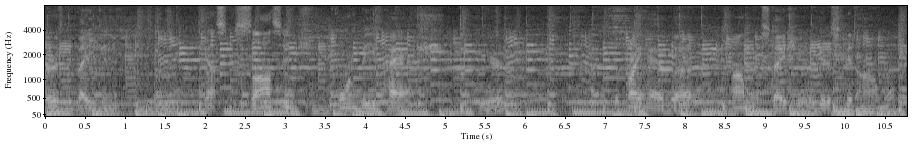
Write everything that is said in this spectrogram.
there's the bacon. Got some sausage, corned beef hash here. They'll probably have uh, omelet station. We'll get us a good omelet.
